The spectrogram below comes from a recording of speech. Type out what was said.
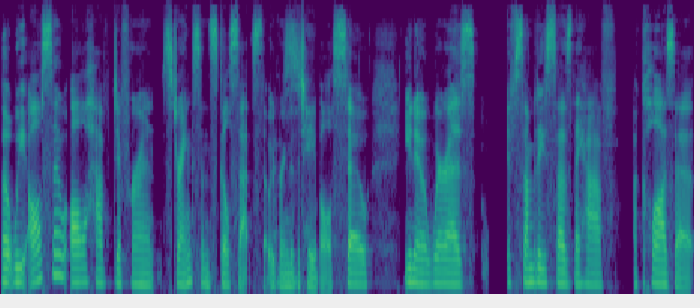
but we also all have different strengths and skill sets that we bring to the table. So, you know, whereas if somebody says they have a closet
